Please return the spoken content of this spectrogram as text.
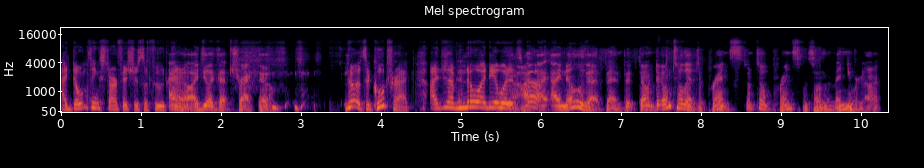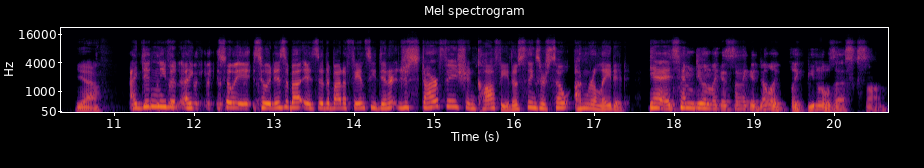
I don't think starfish is a food. I don't know. I do like that track though. No, it's a cool track. I just have no idea what Yeah, it's about. I, I- I know that, Ben, but don't don't tell that to Prince. Don't tell Prince what's on the menu or not. Yeah, I didn't even like. So, it, so it is about. Is it about a fancy dinner? Just starfish and coffee. Those things are so unrelated. Yeah, it's him doing like a psychedelic, like Beatles esque song,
